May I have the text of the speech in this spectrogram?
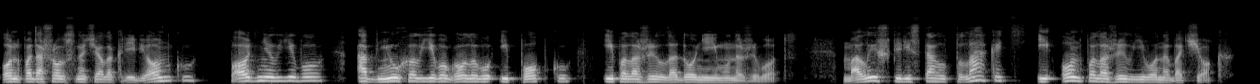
Он подошел сначала к ребенку, поднял его, обнюхал его голову и попку и положил ладони ему на живот. Малыш перестал плакать, и он положил его на бочок.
